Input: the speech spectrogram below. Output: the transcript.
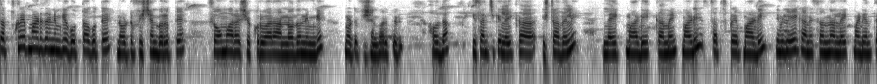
ಸಬ್ಸ್ಕ್ರೈಬ್ ಮಾಡಿದ್ರೆ ನಿಮಗೆ ಗೊತ್ತಾಗುತ್ತೆ ನೋಟಿಫಿಕೇಶನ್ ಬರುತ್ತೆ. ಸೋಮವಾರ, ಶುಕ್ರವಾರ ಅನ್ನೋದು ನಿಮಗೆ ನೋಟಿಫಿಕೇಶನ್ ಬರ್ತದೆ. ಹೌದಾ? ಈ ಸಂಚಿಕೆ ಲೈಕ್ ಇಷ್ಟ ಆದಲ್ಲಿ ಲೈಕ್ ಮಾಡಿ ಕಮೆಂಟ್ ಮಾಡಿ ಸಬ್ಸ್ಕ್ರೈಬ್ ಮಾಡಿ. ನಿಮಗೆ ಹೇಗೆ ಅನಿಸೋದನ್ನ ಲೈಕ್ ಮಾಡಿ ಅಂತ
